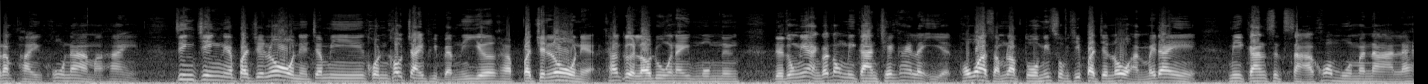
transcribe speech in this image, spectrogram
รภัยคู่หน้ามาให้ จริงๆเนี่ยปาเจโร่เนี่ยจะมีคนเข้าใจผิดแบบนี้เยอะครับปาเจโร่เนี่ยถ้าเกิดเราดูในมุมหนึง เดี๋ยวตรงนี้อันก็ต้องมีการเช็คให้ละเอียด เพราะว่าสำหรับตัวมิ t ซูบิชิปาเจโร่อันไม่ได้มีการศึกษาข้อมูลมานานแล้ว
